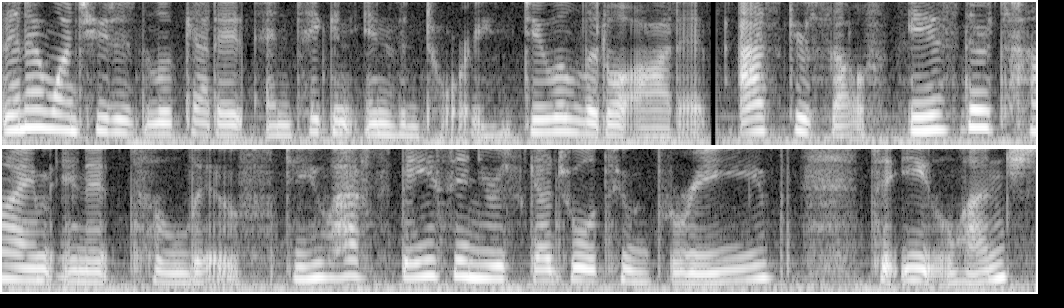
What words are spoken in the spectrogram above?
Then I want you to look at it and take an inventory, do a little audit. Ask yourself, is there time in it to live? Do you have space in your schedule to breathe, to eat lunch,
